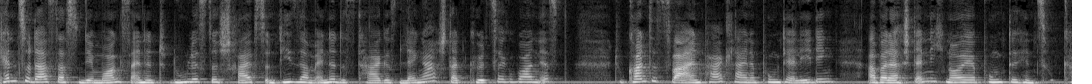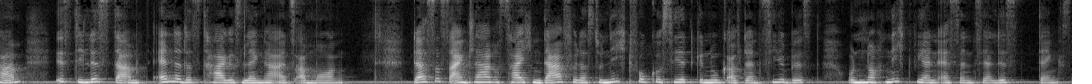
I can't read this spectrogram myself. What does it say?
Kennst du das, dass du dir morgens eine To-Do-Liste schreibst und diese am Ende des Tages länger statt kürzer geworden ist? Du konntest zwar ein paar kleine Punkte erledigen, aber da ständig neue Punkte hinzukamen, ist die Liste am Ende des Tages länger als am Morgen. Das ist ein klares Zeichen dafür, dass du nicht fokussiert genug auf dein Ziel bist und noch nicht wie ein Essentialist denkst.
